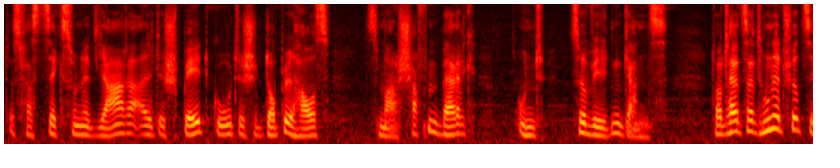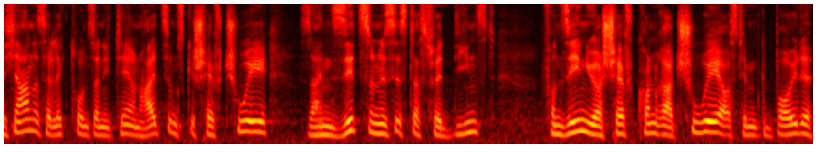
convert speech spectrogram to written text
das fast 600 Jahre alte spätgotische Doppelhaus zum Schaffenberg und zur Wilden Gans. Dort hat seit 140 Jahren das Elektro- und Sanitär- und Heizungsgeschäft Schuhe seinen Sitz und es ist das Verdienst von Seniorchef Konrad Schuhe aus dem Gebäude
